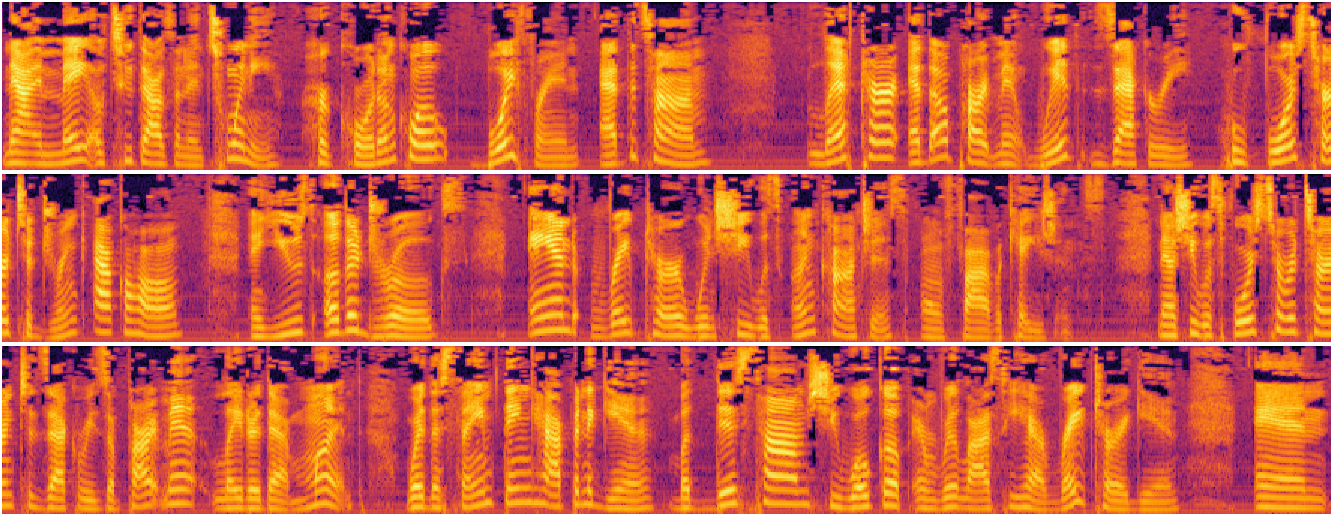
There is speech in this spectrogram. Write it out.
Now in May of 2020, her quote unquote boyfriend at the time left her at the apartment with Zachary, who forced her to drink alcohol and use other drugs and raped her when she was unconscious on five occasions. Now she was forced to return to Zachary's apartment later that month where the same thing happened again, but this time she woke up and realized he had raped her again and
